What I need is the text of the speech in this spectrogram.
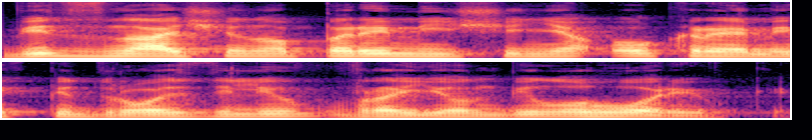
Відзначено переміщення окремих підрозділів в район Білогорівки.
